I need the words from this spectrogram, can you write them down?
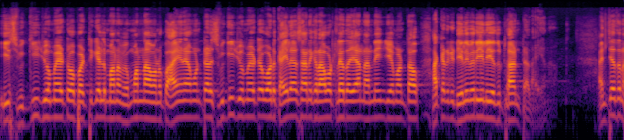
ఈ స్విగ్గీ జొమాటో పట్టుకెళ్ళి మనం ఇమ్మన్నామనుకో ఆయన ఏమంటాడు? స్విగ్గీ జొమాటో వాడు కైలాసానికి రావట్లేదయ్యా నన్నేం చేయమంటావు? అక్కడికి డెలివరీ లేదుట అంటాడు ఆయన. అంచేతన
